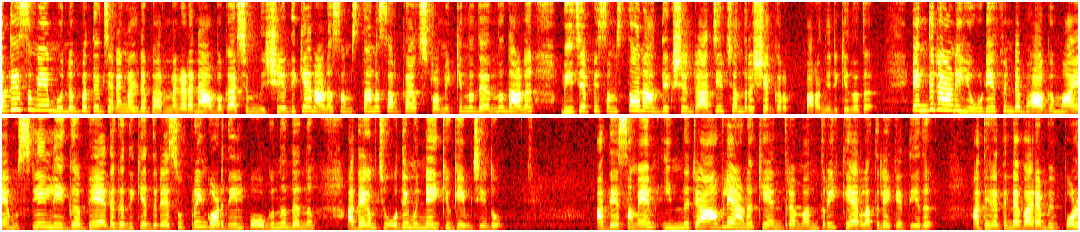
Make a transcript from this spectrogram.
അതേസമയം മുനമ്പത്തെ ജനങ്ങളുടെ ഭരണഘടനാ അവകാശം നിഷേധിക്കാനാണ് സംസ്ഥാന സർക്കാർ ശ്രമിക്കുന്നത് എന്നതാണ് ബി ജെ പി സംസ്ഥാന അധ്യക്ഷൻ രാജീവ് ചന്ദ്രശേഖർ പറഞ്ഞിരിക്കുന്നത്. എന്തിനാണ് യു ഡി എഫിന്റെ ഭാഗമായ മുസ്ലിം ലീഗ് ഭേദഗതിക്കെതിരെ സുപ്രീം കോടതിയിൽ പോകുന്നതെന്നും അദ്ദേഹം ചോദ്യം ഉന്നയിക്കുകയും ചെയ്തു. അതേസമയം ഇന്ന് രാവിലെയാണ് കേന്ദ്രമന്ത്രി കേരളത്തിലേക്ക് എത്തിയത്. അദ്ദേഹത്തിന്റെ വരവ് ഇപ്പോൾ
